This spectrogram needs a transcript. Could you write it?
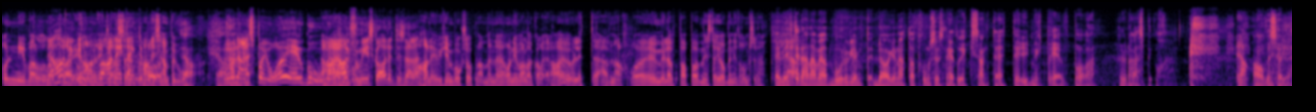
Onni Valla Ja, han er god. han er han er, Han er kjempegod. Ja, ja, Rune er god. Espejord er jo god, men Ja, ja. altfor mye skadet, dessverre. Han er jo ikke en boksåpner, men eh, Onni har jo litt eh, evner. Og det er jo mulig at pappa mister jobben i Tromsø. Jeg likte Ja. den der med at Bodø-Glimt dagen etter Tromsøs nedrykk sendte et ydmykt brev på Rune Espejord. Ja. Arvesølvet.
